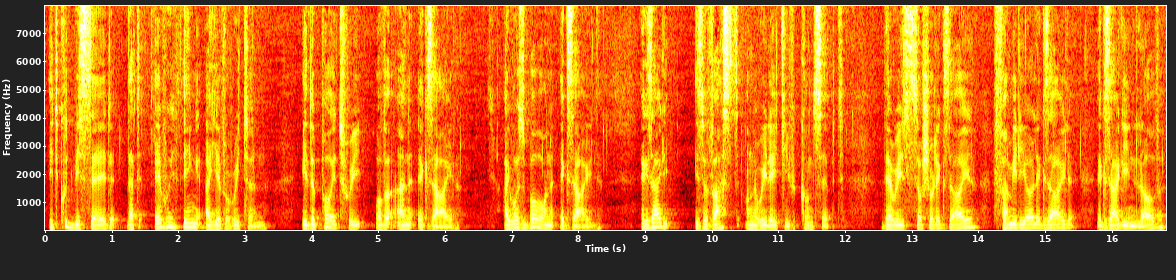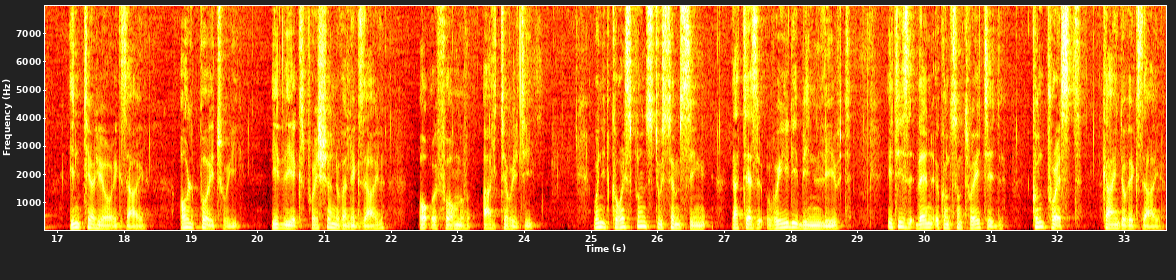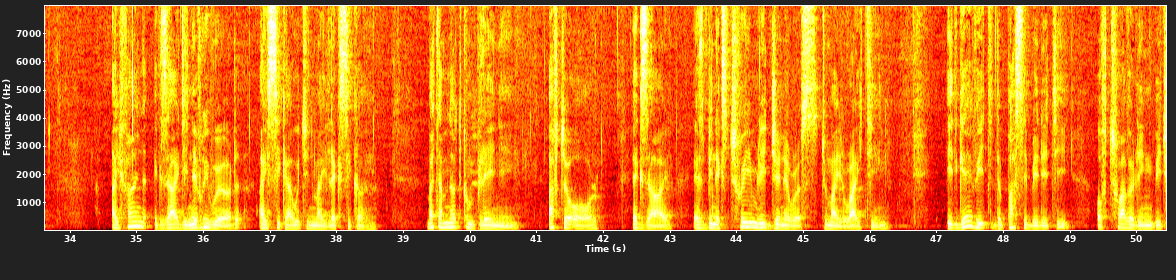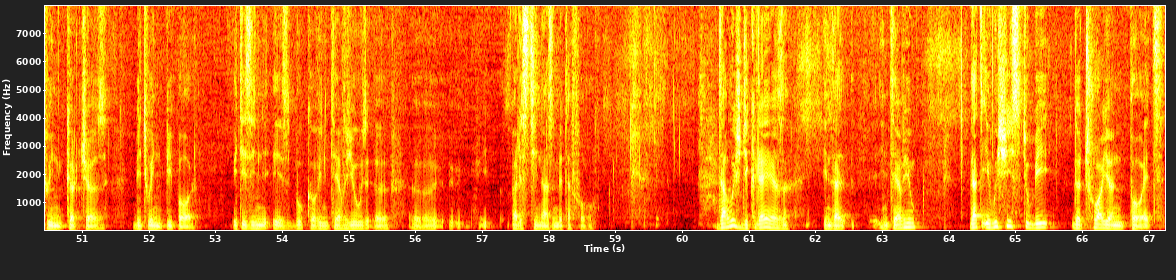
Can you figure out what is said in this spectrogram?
It could be said that everything I have written is the poetry of an exile. I was born exiled. Exile is a vast and relative concept. There is social exile, familial exile, exile in love, interior exile. All poetry is the expression of an exile or a form of alterity. When it corresponds to something that has really been lived, it is then a concentrated, compressed kind of exile. I find exile in every word I seek out in my lexicon. But I'm not complaining. After all, exile has been extremely generous to my writing. It gave it the possibility of traveling between cultures, between people. It is in his book of interviews, uh, uh, Palestine as a metaphor. Darwish declares in that interview that he wishes to be the Trojan poet,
